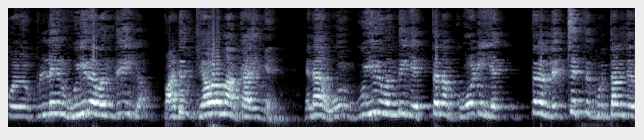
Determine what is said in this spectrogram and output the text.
பு- பிள்ளைகள் உயிரை வந்து படு கேவலமாக்காதீங்க. ஏன்னா ஒரு உயிர் வந்து எத்தனை கோடி எத்தனை லட்சத்துக்கு கொடுத்தாலும் சரி,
